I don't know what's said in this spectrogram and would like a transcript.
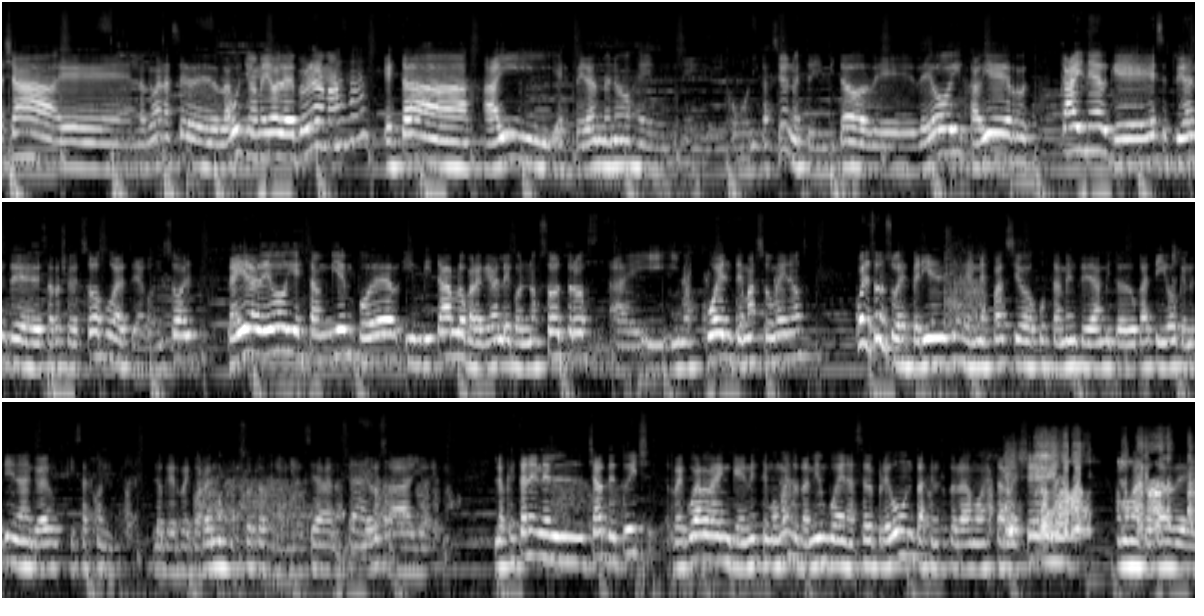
Ya eh, en lo que van a ser la última media hora del programa. Está ahí esperándonos en, en comunicación nuestro invitado de, de hoy, Javier Kainer, que es estudiante de desarrollo de software, estudia con Sol. La idea de hoy es también poder invitarlo para que hable con nosotros ah, y, y nos cuente más o menos cuáles son sus experiencias en un espacio justamente de ámbito educativo que no tiene nada que ver quizás con lo que recorremos nosotros en la Universidad Nacional de Rosario y demás. Los que están en el chat de Twitch, recuerden que en este momento también pueden hacer preguntas que nosotros las vamos a estar leyendo. Vamos a tratar de, de-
